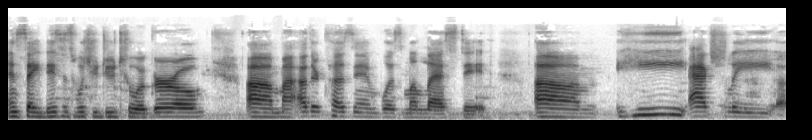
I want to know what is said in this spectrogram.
and say, This is what you do to a girl. Um, my other cousin was molested. Um, he actually uh,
